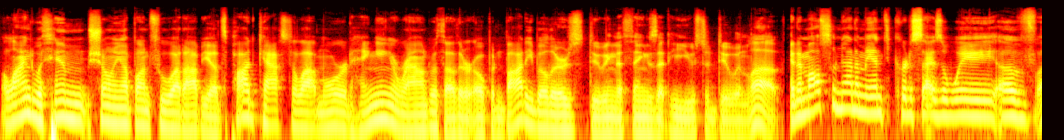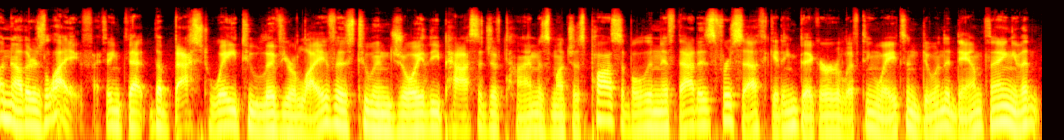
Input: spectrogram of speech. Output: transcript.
aligned with him showing up on Fuad Abiad's podcast a lot more and hanging around with other open bodybuilders doing the things that he used to do and love. And I'm also not a man to criticize a way of another's life. I think that the best way to live your life is to enjoy the passage of time as much as possible. And if that is for Seth getting bigger, lifting weights, and doing the damn thing, then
